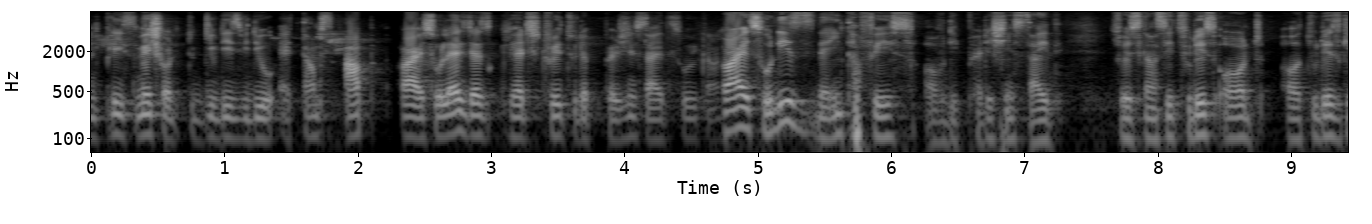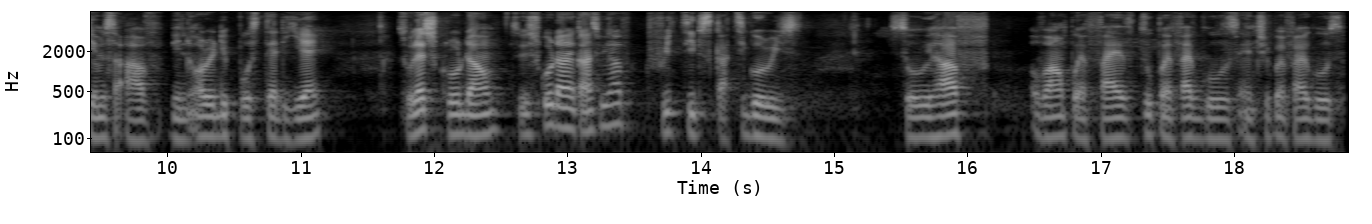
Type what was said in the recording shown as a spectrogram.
And please make sure to give this video a thumbs up. Alright, so let's just get straight to the prediction site so we can. Alright, so this is the interface of the prediction site. So as you can see, today's odd or today's games have been already posted here. So let's scroll down. So you scroll down, you can see we have three tips categories. So we have over 1.5, 2.5 goals, and 3.5 goals.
